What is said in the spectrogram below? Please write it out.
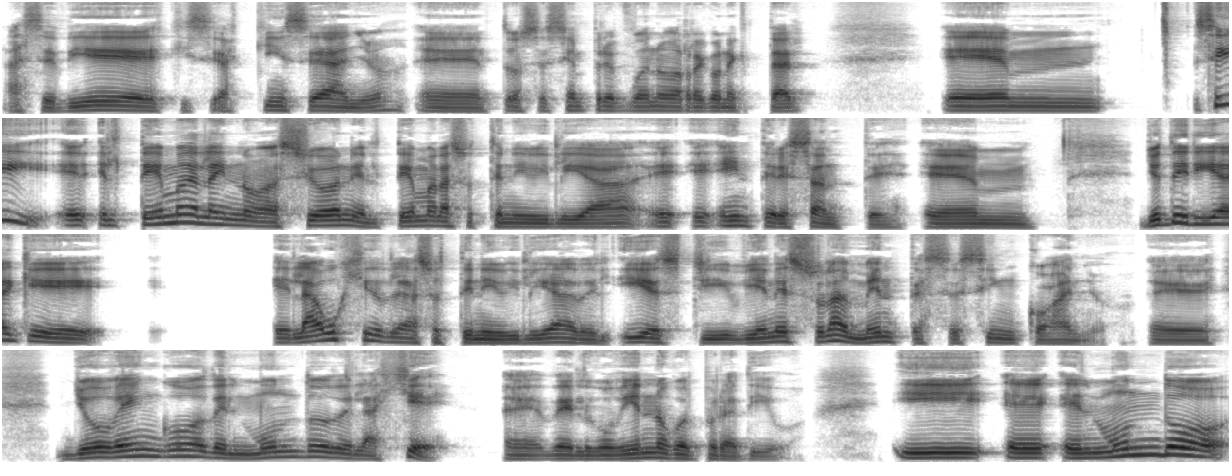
hace 10, quizás 15 años, eh, entonces siempre es bueno reconectar. Em, Sí, el, tema de la innovación y el tema de la sostenibilidad e, e, es, interesante. Em, yo diría que el auge de la sostenibilidad del ESG viene solamente hace cinco años. Eh, yo vengo del mundo de la G, eh, del gobierno corporativo. Y eh, el mundo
